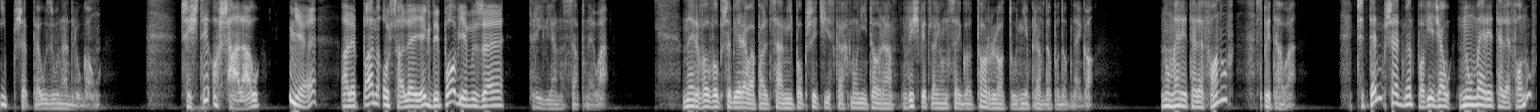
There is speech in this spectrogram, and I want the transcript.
i przepełzł na drugą. Czyś ty oszalał? Nie, ale pan oszaleje, gdy powiem, że... Trillian sapnęła. Nerwowo przebierała palcami po przyciskach monitora wyświetlającego tor lotu nieprawdopodobnego. Numery telefonów? spytała. Czy ten przedmiot powiedział numery telefonów?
